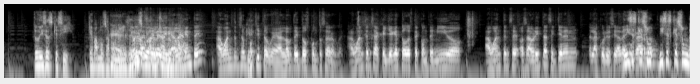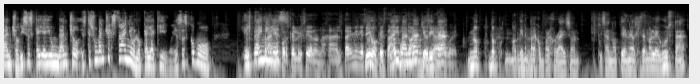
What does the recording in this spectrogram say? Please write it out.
Tú dices que sí, que vamos a poner Eh, ese yo lo disco ¿Sabes voy qué a le diría a la gente? Aguántense un ¿Qué? poquito, güey, al update 2.0, güey. Aguántense a que llegue todo este contenido. Aguántense. O sea, ahorita si quieren la curiosidad de dices que, es un, dices que es un gancho, dices que ahí hay un gancho, es que es un gancho extraño lo que hay aquí, güey. Eso es como el timing es por qué lo hicieron. Ajá, el timing es Digo, como que están hay a punto banda que anunciar, ahorita-. No, no, no para comprar Horizon. Quizás no tiene, o quizás no le gusta.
